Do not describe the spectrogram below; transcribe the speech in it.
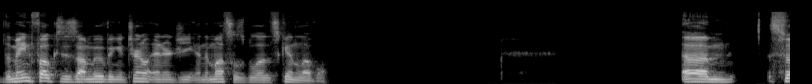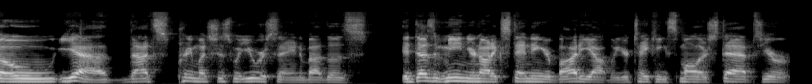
The main focus is on moving internal energy and the muscles below the skin level. Um, so yeah, that's pretty much just what you were saying about those. It doesn't mean you're not extending your body out, but you're taking smaller steps. You're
